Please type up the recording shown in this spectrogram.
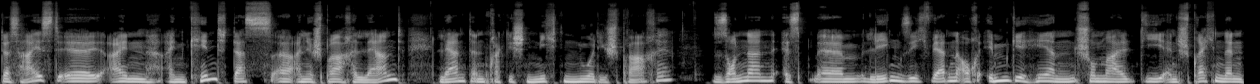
Das heißt, äh, ein, ein Kind, das äh, eine Sprache lernt, lernt dann praktisch nicht nur die Sprache, sondern es ähm, legen sich, werden auch im Gehirn schon mal die entsprechenden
